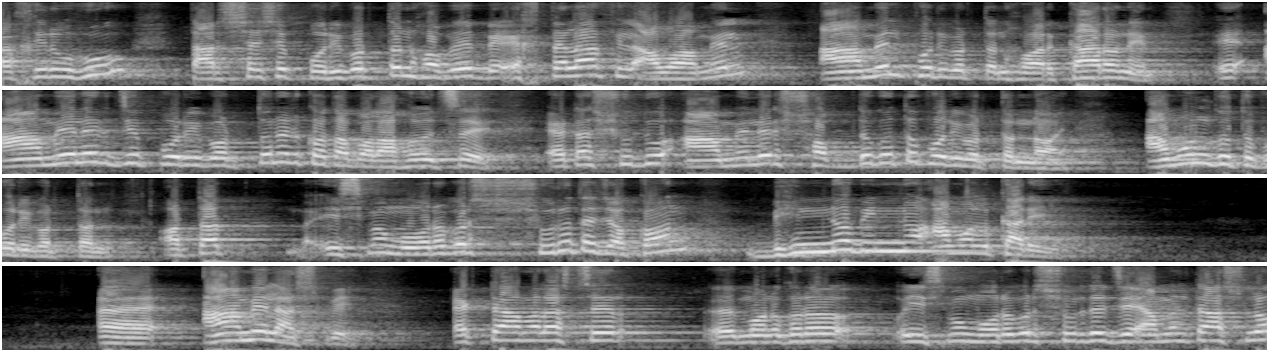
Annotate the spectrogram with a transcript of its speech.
আখিরুহু, তার শেষে পরিবর্তন হবে বে ইখতালাফিল আওয়ামেল আমেল পরিবর্তন হওয়ার কারণে এই আমেলের যে পরিবর্তনের কথা বলা হয়েছে, এটা শুধু আমেলের শব্দগত পরিবর্তন নয়, আমলগত পরিবর্তন। অর্থাৎ ইসমে মৌরবের শুরুতে যখন ভিন্ন ভিন্ন আমলকারী আমেল আসবে, একটা আমল আসছে মনে করো ওই ইসমু মরবের শুরুতে যে আমলটা আসলো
